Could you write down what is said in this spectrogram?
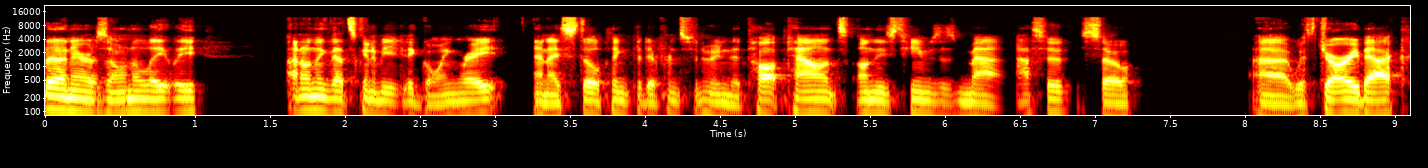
and Arizona lately. I don't think that's going to be the going rate, and I still think the difference between the top talents on these teams is massive. So, uh, with Jarry back,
